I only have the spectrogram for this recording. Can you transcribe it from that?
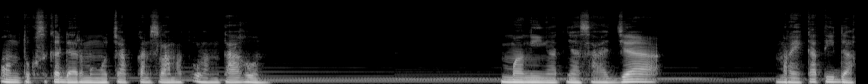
untuk sekedar mengucapkan selamat ulang tahun. Mengingatnya saja mereka tidak.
